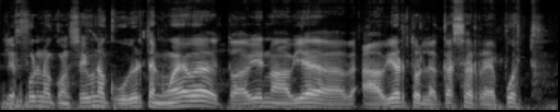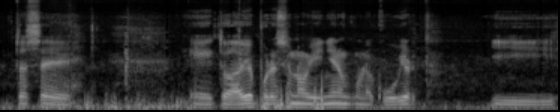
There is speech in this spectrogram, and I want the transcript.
le fueron a conseguir una cubierta nueva. Todavía no había abierto la casa de repuesto. Entonces, eh, todavía por eso no vinieron con la cubierta. Y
